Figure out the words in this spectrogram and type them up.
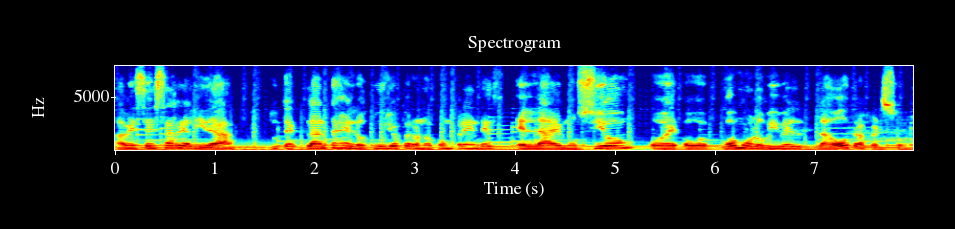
A veces esa realidad, tú te plantas en lo tuyo, pero no comprendes en la emoción o cómo lo vive la otra persona.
